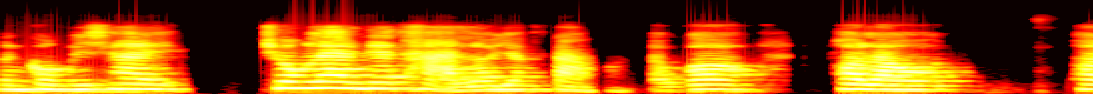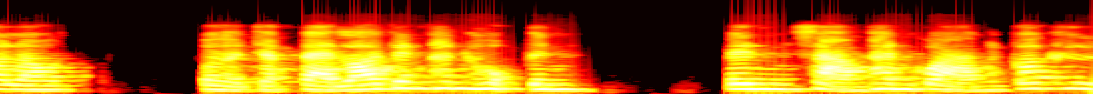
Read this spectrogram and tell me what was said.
มันคงไม่ใช่ ช่วงแรกเนี่ยฐานเรายังต่ำแล้วก็พอเราพอเราเปิดจากแปดร้อยเป็นพันหกเป็นเป็นสามพันกว่ามันก็คือ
